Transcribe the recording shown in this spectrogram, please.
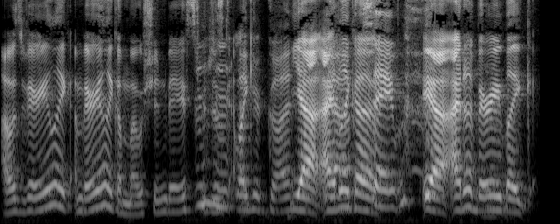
I was very like I'm very like emotion based, which is Mhm, like your gut. Yeah, I had, like, a- same. yeah, I had a very like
